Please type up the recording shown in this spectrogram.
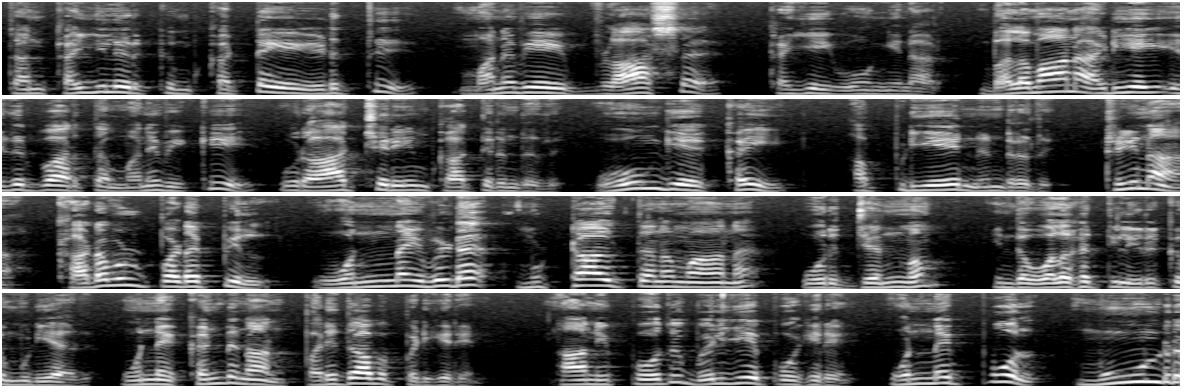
தன் கையில் இருக்கும் கட்டையை எடுத்து மனைவியை விளாச கையை ஓங்கினார். பலமான அடியை எதிர்பார்த்த மனைவிக்கு ஒரு ஆச்சரியம் காத்திருந்தது. ஓங்கிய கை அப்படியே நின்றது. ட்ரீனா கடவுள் படைப்பில் உன்னை விட முட்டாள்தனமான ஒரு ஜென்மம் இந்த உலகத்தில் இருக்க முடியாது. உன்னை கண்டு நான் பரிதாபப்படுகிறேன். நான் இப்போது வெளியே போகிறேன். உன்னைப் போல் மூன்று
